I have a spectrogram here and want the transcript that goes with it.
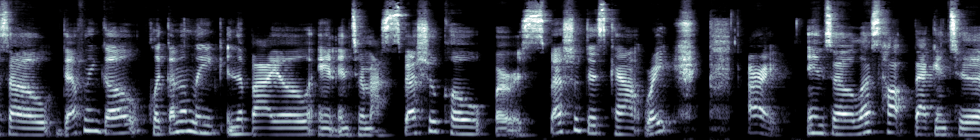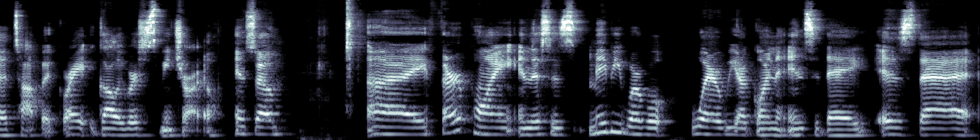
so definitely go click on the link in the bio and enter my special code for a special discount right all right and so let's hop back into the topic, right? Golly versus me trial. And so a third point, and this is maybe where we'll, where we are going to end today, is that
